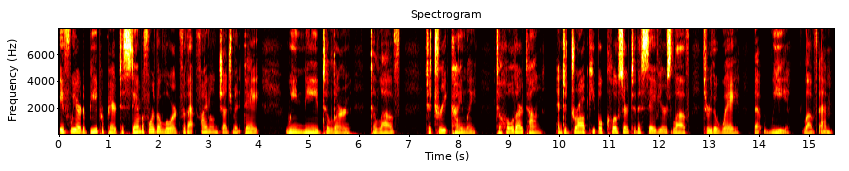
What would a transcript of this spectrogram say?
if we are to be prepared to stand before the Lord for that final judgment day, we need to learn to love, to treat kindly, to hold our tongue, and to draw people closer to the Savior's love through the way that we love them.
